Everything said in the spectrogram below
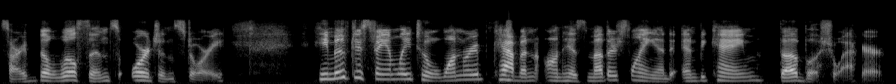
sorry, Bill Wilson's origin story. He moved his family to a one-room cabin on his mother's land and became the bushwhacker.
